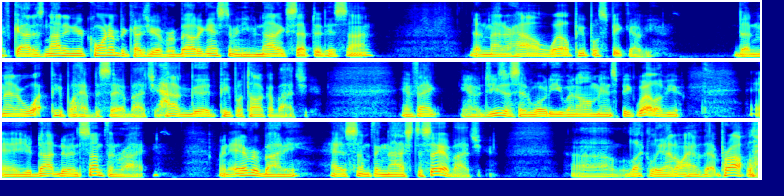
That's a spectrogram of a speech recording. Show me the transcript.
if God is not in your corner because you have rebelled against him and you've not accepted his son, doesn't matter how well people speak of you. Doesn't matter what people have to say about you, how good people talk about you. In fact, you know, Jesus said, Woe to you when all men speak well of you. and you're not doing something right when everybody has something nice to say about you. Uh, luckily, I don't have that problem.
